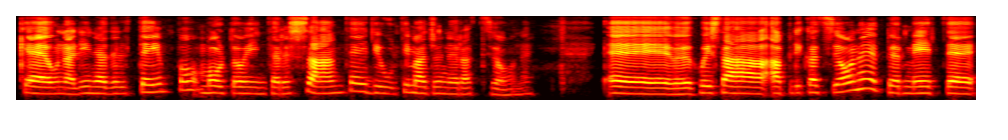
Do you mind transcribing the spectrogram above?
che è una linea del tempo molto interessante e di ultima generazione. Eh, questa applicazione permette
